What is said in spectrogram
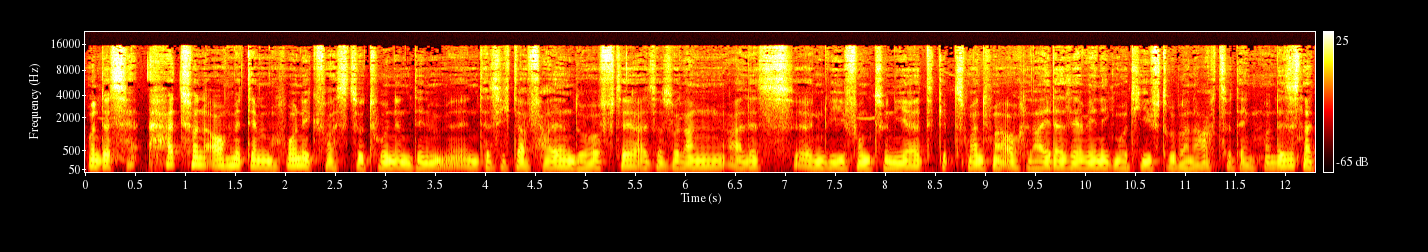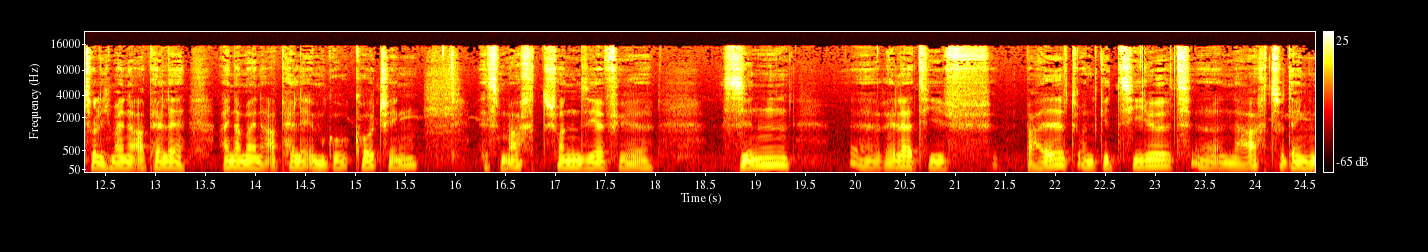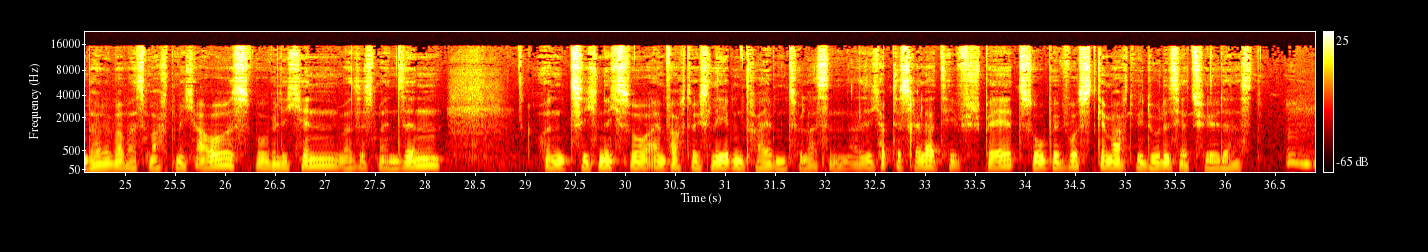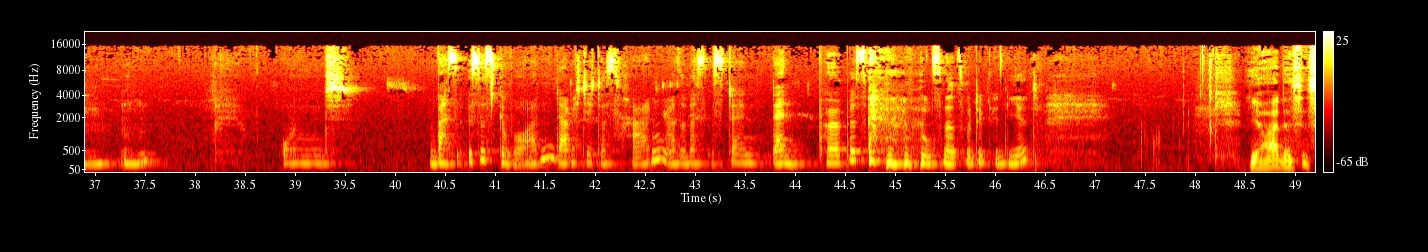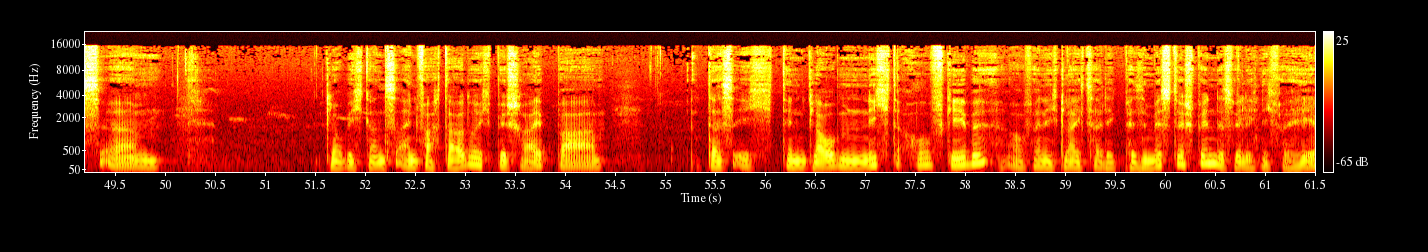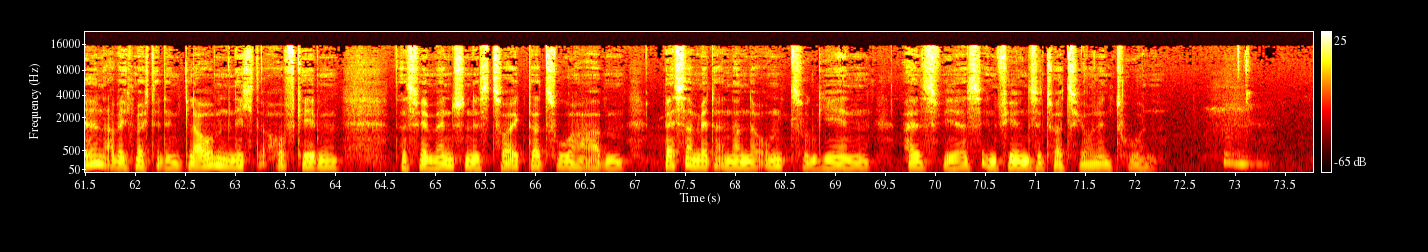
Und das hat schon auch mit dem Honigfass zu tun, in dem, in das ich da fallen durfte. Also solange alles irgendwie funktioniert, gibt es manchmal auch leider sehr wenig Motiv drüber nachzudenken. Und das ist natürlich meine Appelle, einer meiner Appelle im Coaching. Es macht schon sehr viel Sinn, äh, relativ bald und gezielt äh, nachzudenken darüber, was macht mich aus, wo will ich hin, was ist mein Sinn und sich nicht so einfach durchs Leben treiben zu lassen. Also ich habe das relativ spät so bewusst gemacht, wie du das jetzt schilderst. Mhm, mhm. Und was ist es geworden? Darf ich dich das fragen? Also was ist dein, dein Purpose, wenn man es mal so definiert? Ja, das ist, ähm, glaube ich, ganz einfach dadurch beschreibbar, dass ich den Glauben nicht aufgebe, auch wenn ich gleichzeitig pessimistisch bin, das will ich nicht verhehlen, aber ich möchte den Glauben nicht aufgeben, dass wir Menschen das Zeug dazu haben, besser miteinander umzugehen, als wir es in vielen Situationen tun. Mhm.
